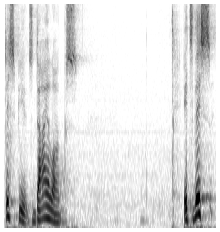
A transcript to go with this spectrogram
disputes, dialogues. It's this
